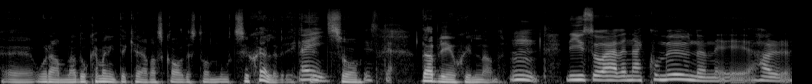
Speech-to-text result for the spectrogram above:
eh, och ramlar, då kan man inte kräva skadestånd mot sig själv riktigt. Nej. Så där blir en skillnad. Mm. Det är ju så även när kommunen är, har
